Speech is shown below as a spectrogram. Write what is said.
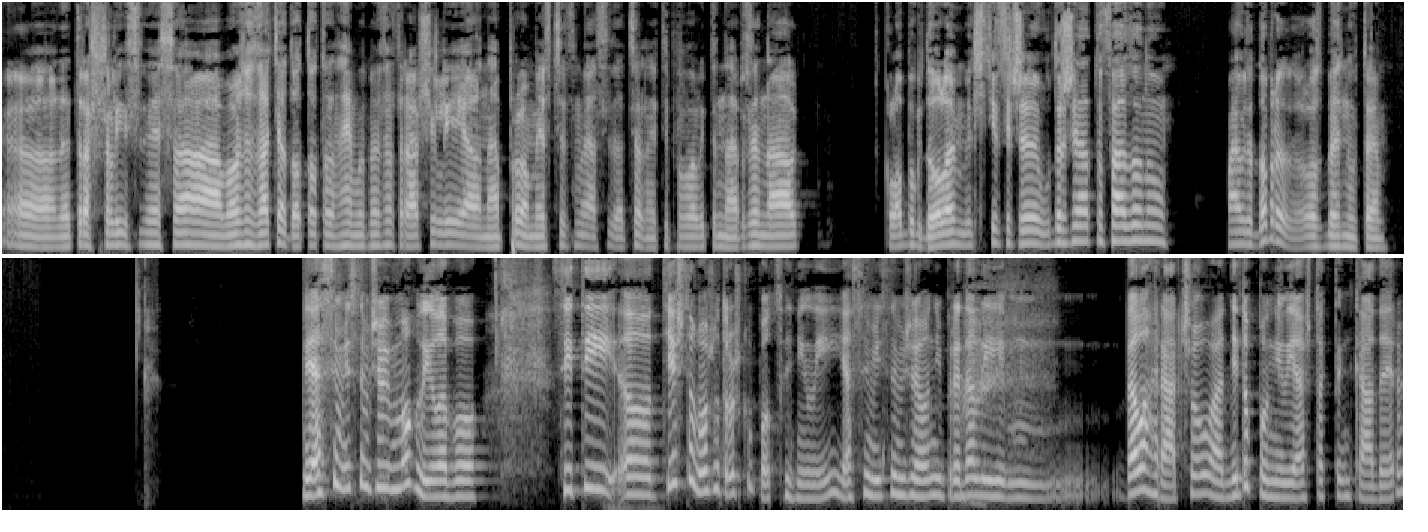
Netrafili sme sa, možno zatiaľ do Tottenhamu sme sa trafili, ale na prvom mieste sme asi zatiaľ netypovali ten Arsenal. Klobuk dole, myslíte si, že udržia tú fázonu? Majú to dobre rozbehnuté. Ja si myslím, že by mohli, lebo City uh, tiež to možno trošku podcenili. Ja si myslím, že oni predali veľa hráčov a nedoplnili až tak ten káder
